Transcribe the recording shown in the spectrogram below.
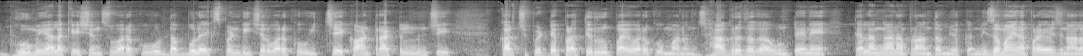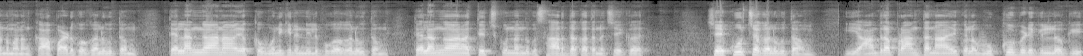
భూమి అలొకేషన్స్ వరకు డబ్బుల ఎక్స్పెండిచర్ వరకు ఇచ్చే కాంట్రాక్టుల నుంచి ఖర్చు పెట్టే ప్రతి రూపాయి వరకు మనం జాగ్రత్తగా ఉంటేనే తెలంగాణ ప్రాంతం యొక్క నిజమైన ప్రయోజనాలను మనం కాపాడుకోగలుగుతాం. తెలంగాణ యొక్క ఉనికిని నిలుపుకోగలుగుతాం. తెలంగాణ తెచ్చుకున్నందుకు సార్థకతను చేక చేకూర్చగలుగుతాం. ఈ ఆంధ్ర ప్రాంత నాయకుల ఉక్కు పిడికిల్లోకి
